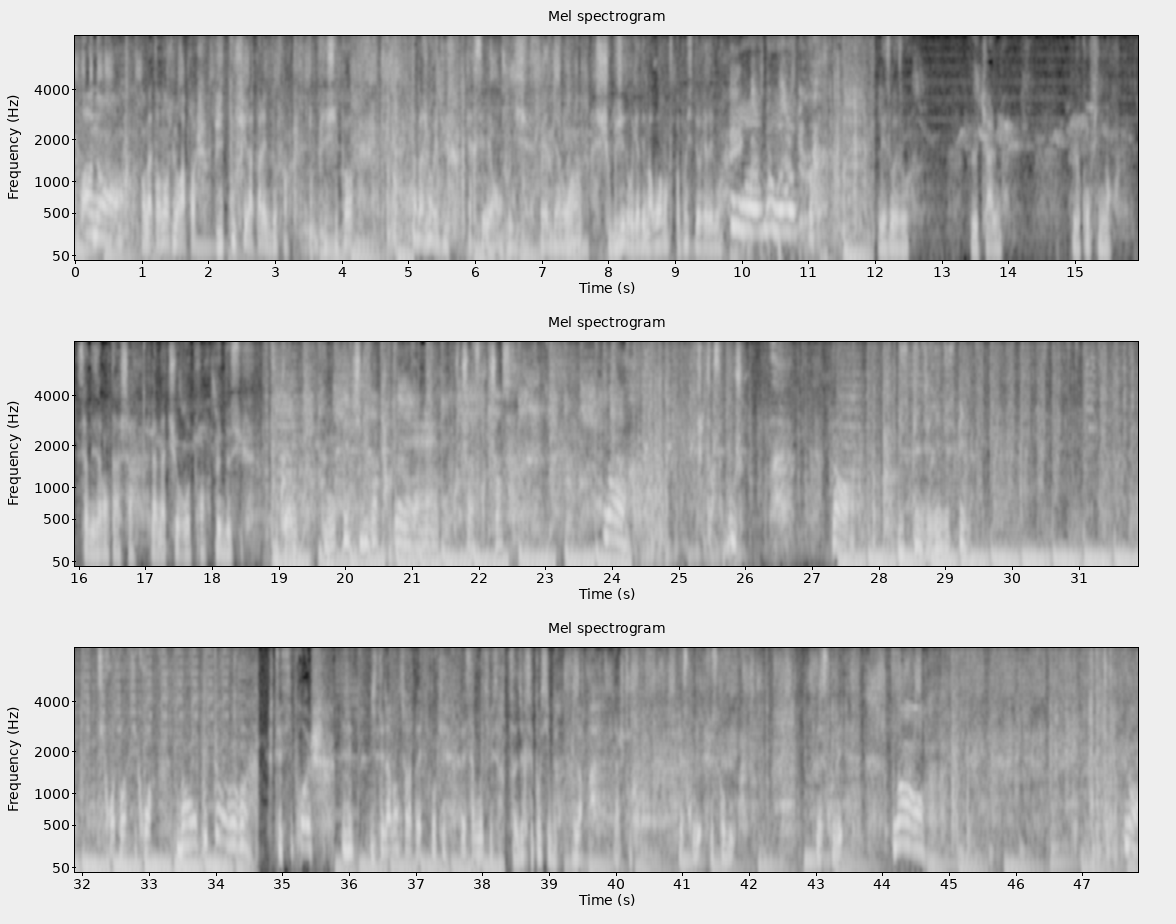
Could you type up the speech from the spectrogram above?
Oh non En attendant, je me rapproche. J'ai touché la palette de fin. Je fléchis pas. Ah bah j'aurais dû. Persévérant, je vous dis. Je regarde bien loin. Je suis obligé de regarder ma roue avant, c'est pas possible de regarder loin. Les oiseaux, le calme, le confinement. C'est un des avantages, ça. La nature reprend le dessus. Tout comme mon équilibre en carton. Coup de chance, coup de chance. Non Putain, ça bouge. Non Du speed, j'ai dit du speed. Crois, toi T'y crois Non, putain J'étais si proche. J'étais l'avant sur la palette. Ok, allez, ça me motive ça. Ça veut dire que c'est possible. Là, lâche tout. Laisse rouler jusqu'au bout. Laisse rouler. Non Non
